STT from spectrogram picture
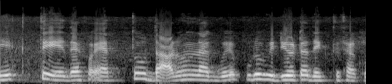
দেখতে, দেখো, এত দারুণ লাগবে। পুরো ভিডিওটা দেখতে থাকো।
